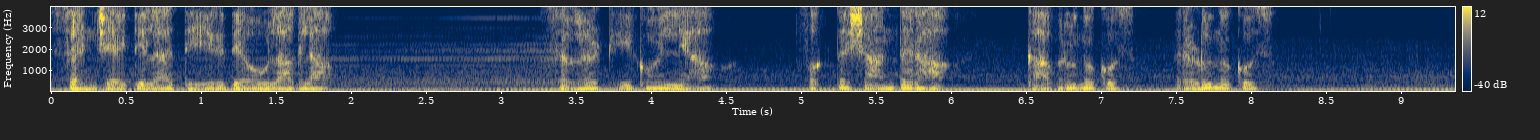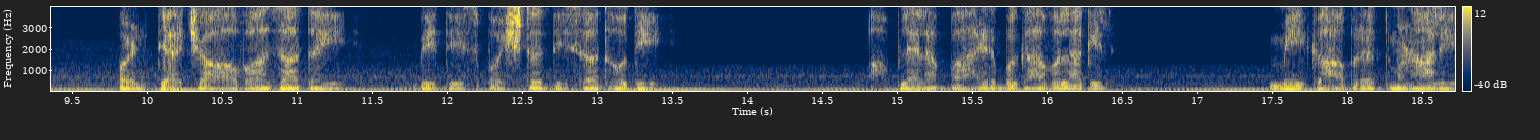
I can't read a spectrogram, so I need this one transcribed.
संजय तिला धीर देऊ लागला. सगळं ठीक होईल नेहा. फक्त शांत राहा. घाबरू नकोस रडू नकोस. पण त्याच्या आवाजातही भीती स्पष्ट दिसत होती. आपल्याला बाहेर बघावं लागेल. मी घाबरत म्हणाले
